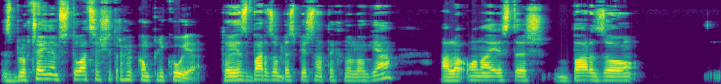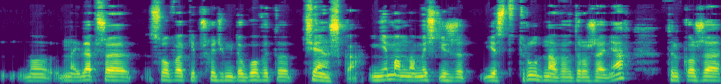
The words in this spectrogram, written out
Z blockchainem sytuacja się trochę komplikuje. To jest bardzo bezpieczna technologia, ale ona jest też bardzo, no, najlepsze słowo, jakie przychodzi mi do głowy, to ciężka. I nie mam na myśli, że jest trudna we wdrożeniach, tylko że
